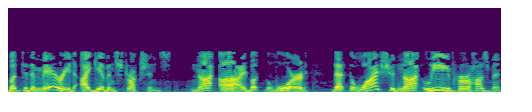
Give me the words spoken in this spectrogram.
But to the married I give instructions, not I, but the Lord, that the wife should not leave her husband.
